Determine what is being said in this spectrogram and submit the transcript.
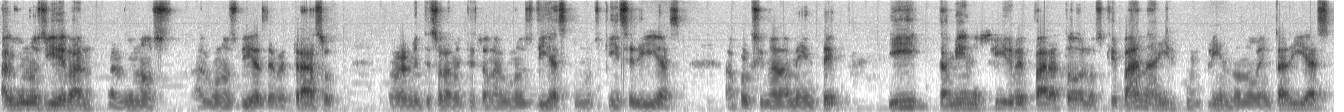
Algunos llevan algunos, algunos días de retraso, realmente solamente son algunos días, unos 15 días aproximadamente. Y también nos sirve para todos los que van a ir cumpliendo 90 días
